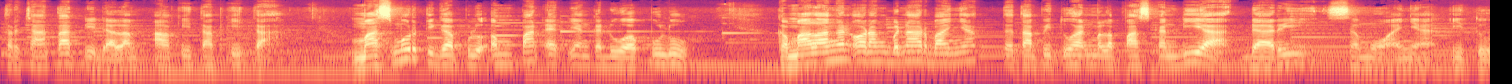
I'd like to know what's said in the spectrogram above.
tercatat di dalam Alkitab kita. Mazmur 34 ayat yang ke-20. Kemalangan orang benar banyak, tetapi Tuhan melepaskan dia dari semuanya itu.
